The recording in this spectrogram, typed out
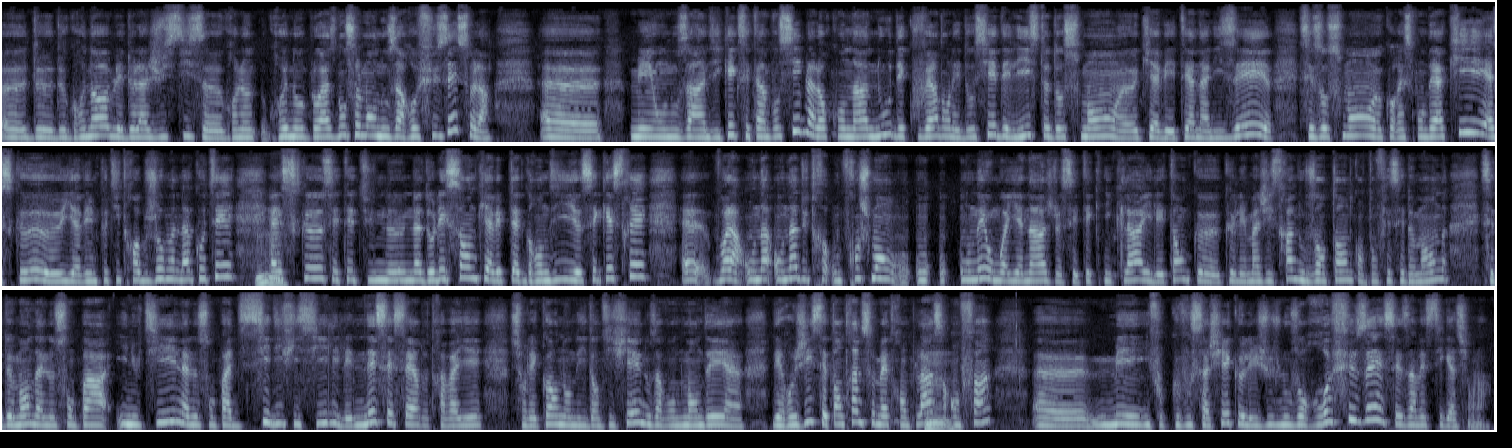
de, de, Grenoble et de la justice grenobloise, non seulement on nous a refusé cela, mais on nous a indiqué que c'était impossible alors qu'on a, nous, découvert dans les dossiers des listes d'ossements euh, qui avaient été analysés. Ces ossements euh, correspondaient à qui? Est-ce que euh, il y avait une petite robe jaune à côté? Mhm. Est-ce que c'était une, adolescente qui avait peut-être grandi séquestrée? Voilà, on a, on a du, franchement, on, est au Moyen Âge de ces techniques-là. Il est temps que, que les magistrats nous entendent quand on fait ces demandes. Ces demandes, elles ne sont pas inutiles, elles ne sont pas si difficiles. Il est nécessaire de travailler sur les corps non identifiés. Nous avons demandé des registres. C'est en train de se mettre en place, hmm. enfin. Euh, mais il faut que vous sachiez que les juges nous ont refusé ces investigations-là.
